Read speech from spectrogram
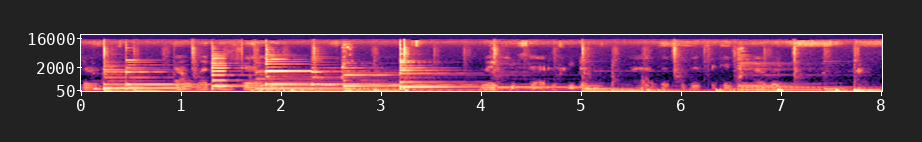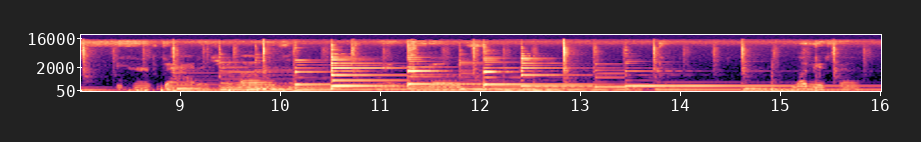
Don't let this day make you sad if you don't have a significant other. Because God is your love. Love yourself.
